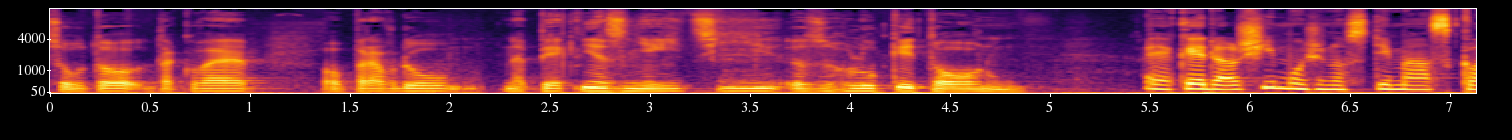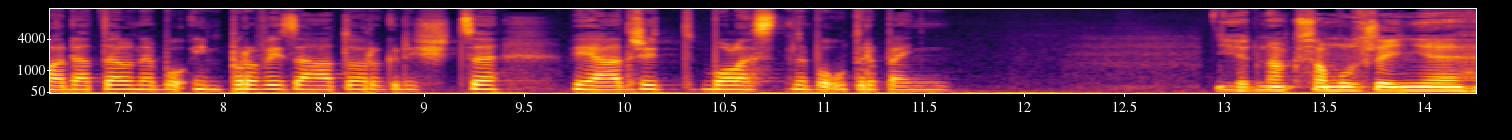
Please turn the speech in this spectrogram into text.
jsou to takové opravdu nepěkně znějící zhluky tónů. A jaké další možnosti má skladatel nebo improvizátor, když chce vyjádřit bolest nebo utrpení? Jednak samozřejmě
